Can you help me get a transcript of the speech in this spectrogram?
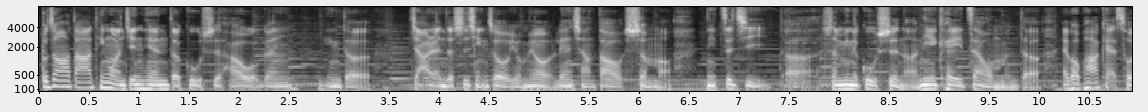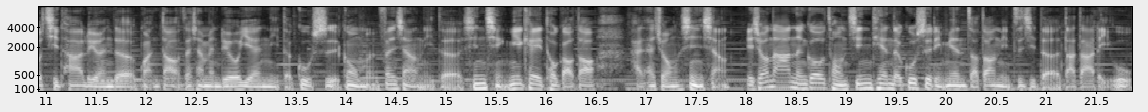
不知道大家听完今天的故事，还有我跟您的家人的事情之后，有没有联想到什么你自己呃生命的故事呢？你也可以在我们的 Apple Podcast 或其他留言的管道，在下面留言你的故事，跟我们分享你的心情。你也可以投稿到海苔熊信箱，也希望大家能够从今天的故事里面找到你自己的大大礼物。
